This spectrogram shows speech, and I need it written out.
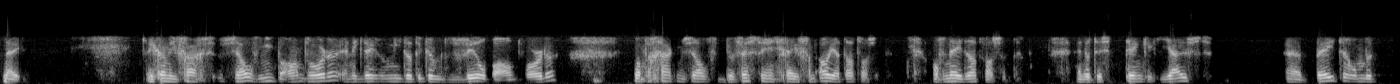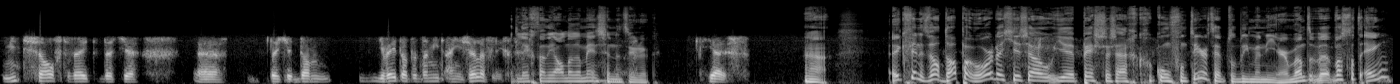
Nee. Ik kan die vraag zelf niet beantwoorden. En ik denk ook niet dat ik hem wil beantwoorden. Want dan ga ik mezelf bevestiging geven van... oh ja, dat was het. Of nee, dat was het. En dat is denk ik juist eh, beter om het niet zelf te weten... dat je, eh, dat je dan... Je weet dat het dan niet aan jezelf ligt. Het ligt aan die andere mensen natuurlijk. Juist. Ja. Ik vind het wel dapper hoor, dat je zo je pesters eigenlijk geconfronteerd hebt op die manier. Want was dat eng?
